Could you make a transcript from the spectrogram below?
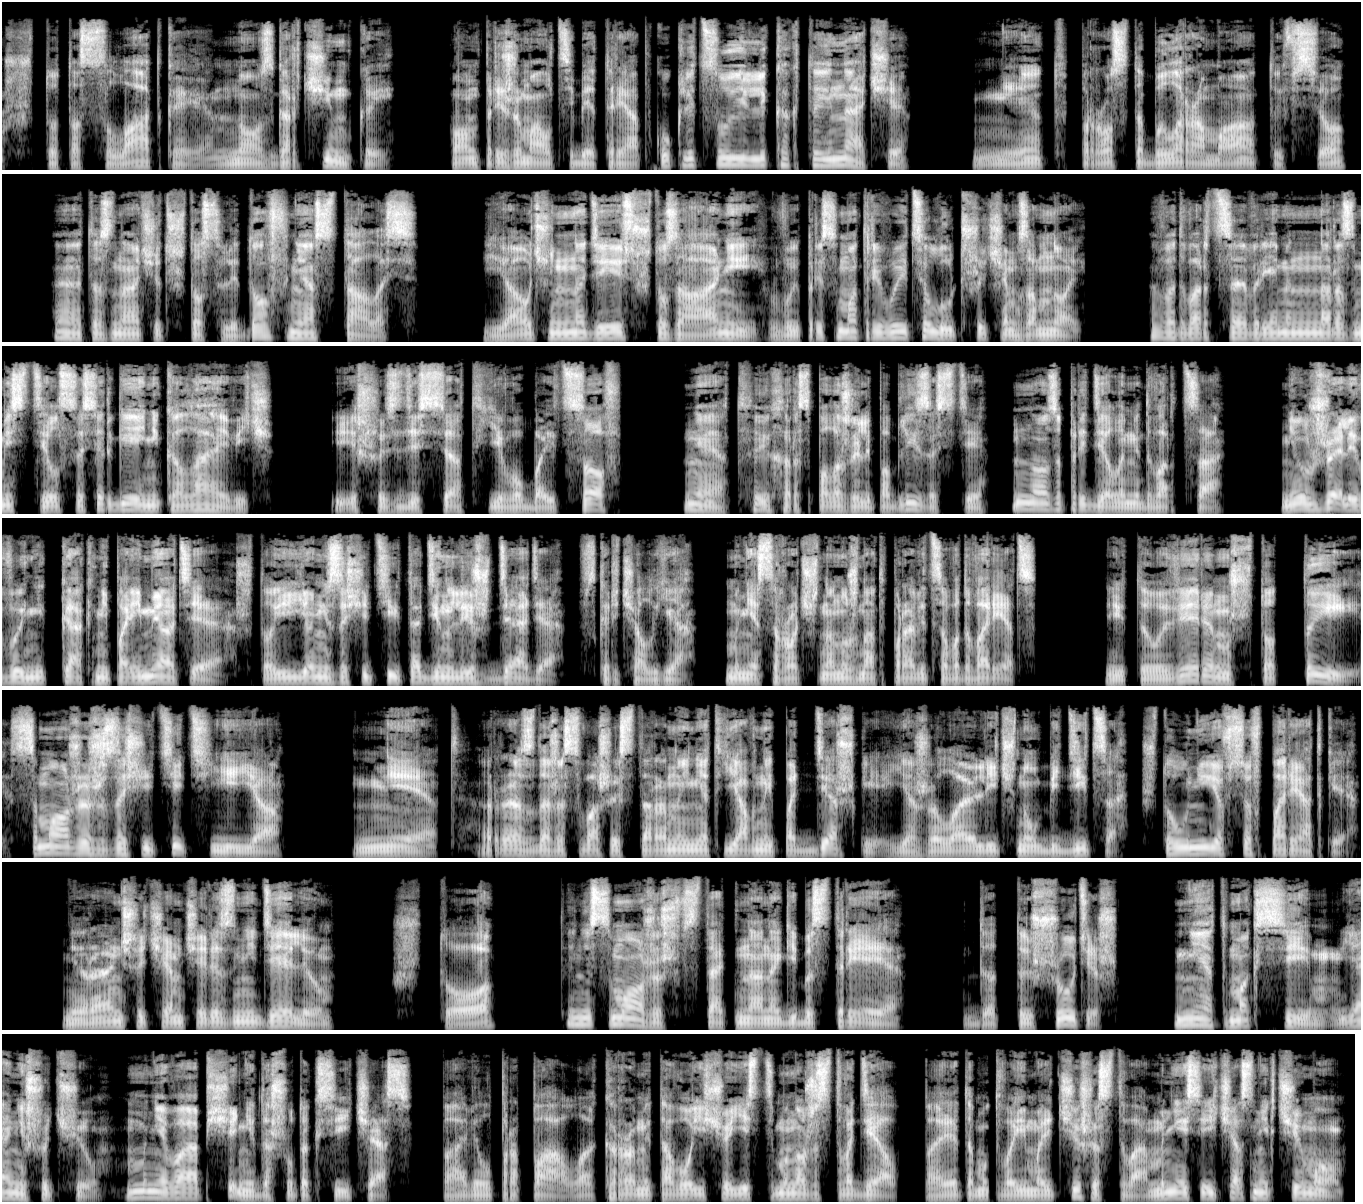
что-то сладкое, но с горчинкой. Он прижимал тебе тряпку к лицу или как-то иначе? Нет, просто был аромат и все. Это значит, что следов не осталось. Я очень надеюсь, что за Аней вы присматриваете лучше, чем за мной. Во дворце временно разместился Сергей Николаевич, и шестьдесят его бойцов... Нет, их расположили поблизости, но за пределами дворца. «Неужели вы никак не поймете, что ее не защитит один лишь дядя?» — вскричал я. «Мне срочно нужно отправиться во дворец. И ты уверен, что ты сможешь защитить ее?» «Нет, раз даже с вашей стороны нет явной поддержки, я желаю лично убедиться, что у нее все в порядке. Не раньше, чем через неделю». «Что?» «Ты не сможешь встать на ноги быстрее». «Да ты шутишь?» «Нет, Максим, я не шучу. Мне вообще не до шуток сейчас. Павел пропал, а кроме того еще есть множество дел, поэтому твои мальчишества мне сейчас ни к чему.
